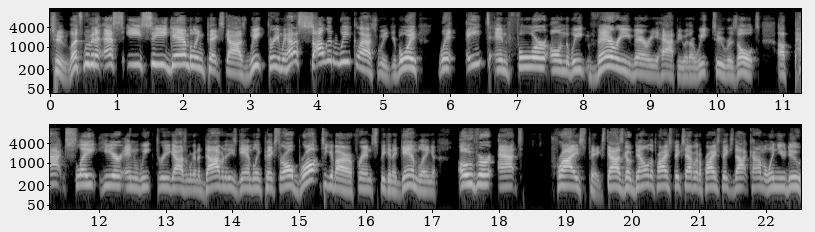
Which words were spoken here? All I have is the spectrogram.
two. Let's move into SEC gambling picks, guys. Week three, and we had a solid week last week. Your boy went eight and four on the week. Very, very happy with our week two results. A packed slate here in week three, guys. And we're going to dive into these gambling picks. They're all brought to you by our friends, speaking of gambling, over at Prize Picks. Guys, go down with the Prize Picks app, go to prizepicks.com. And when you do,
